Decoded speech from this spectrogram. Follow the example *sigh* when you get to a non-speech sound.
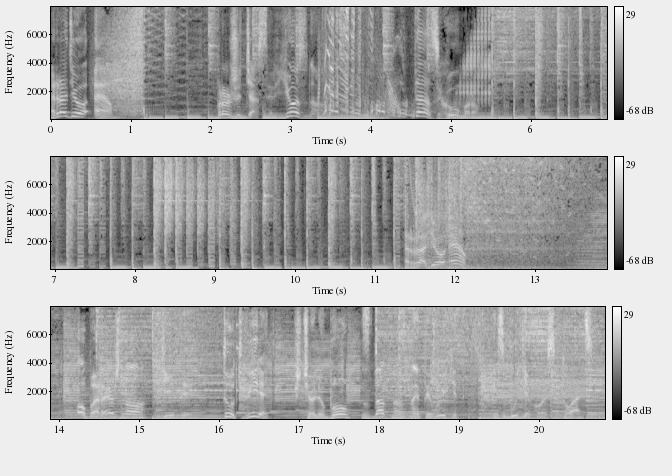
Радіо М. Про життя серйозно та з гумором. Радіо М. Обережно діти. Тут вірять, що любов здатна знайти вихід із будь-якої ситуації.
